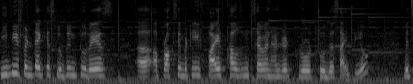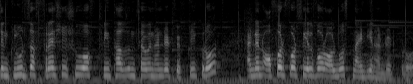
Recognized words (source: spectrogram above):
PB Fintech is looking to raise uh, approximately 5,700 crore through this IPO, which includes a fresh issue of 3,750 crore and an offer for sale for almost 1,900 crore.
